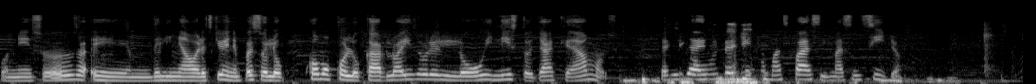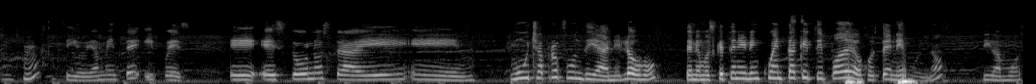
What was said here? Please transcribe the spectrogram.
con esos eh, delineadores que vienen, pues solo como colocarlo ahí sobre el ojo y listo, ya quedamos. Entonces, ya es un poco más fácil, más sencillo. Sí, obviamente, y pues eh, esto nos trae eh, mucha profundidad en el ojo. Tenemos que tener en cuenta qué tipo de ojo tenemos, ¿no? Digamos,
